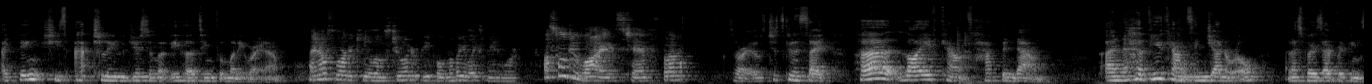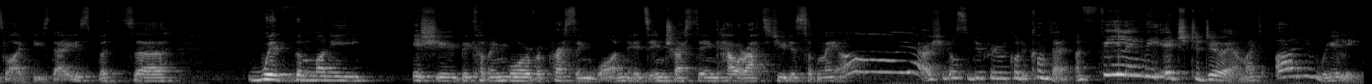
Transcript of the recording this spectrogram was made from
I think she's actually legitimately hurting for money right now. I know Florida Kilos, 200 people. Nobody likes me anymore. I'll still do lives, Tiff, but I'm... Sorry, I was just going to say, her live counts have been down. And her view counts in general, and I suppose everything's live these days, but uh, with the money issue becoming more of a pressing one, it's interesting how our attitude is suddenly, oh, yeah, I should also do pre-recorded content. I'm feeling the itch to do it. I'm like, are you really?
